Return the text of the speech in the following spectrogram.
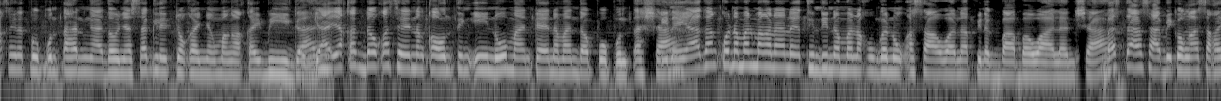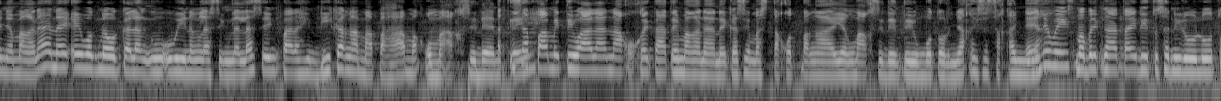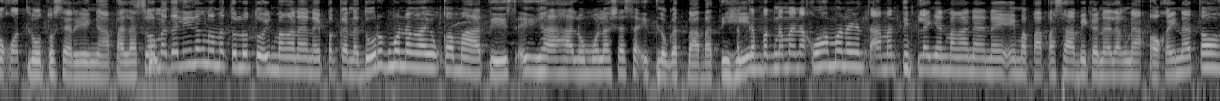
akin at pupuntahan nga daw niya saglit yung kanyang mga kaibigan. Nagyayakag daw kasi ng kaunting inuman kaya naman daw pupunta siya. Pinayagan ko naman mga nanay at hindi naman ako ganong asawa na pinagbabawalan siya. Basta sabi ko nga sa kanya mga nanay ay wag na wag ka lang uuwi ng lasing na lasing para hindi ka nga mapahamak o maaksidente. At isa pa may tiwala na ako kay tatay mga nanay kasi mas takot pa nga yung maaksidente yung motor niya kaysa sa kanya. Anyways, mabalik nga tayo dito sa niluluto ko at luto serye nga pala to. So madali lang na matulutuin mga nanay pagka nadurog mo na nga yung kamatis ay hahalo mo lang siya sa itlog at babatihin. At kapag naman nakuha mo na yung tamang timpla niyan mga nanay ay mapapasabi ka na lang na okay na to.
